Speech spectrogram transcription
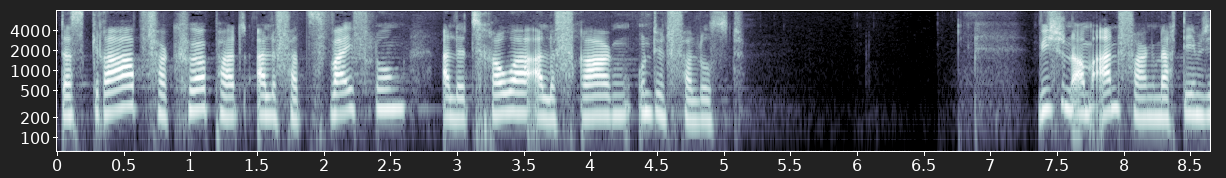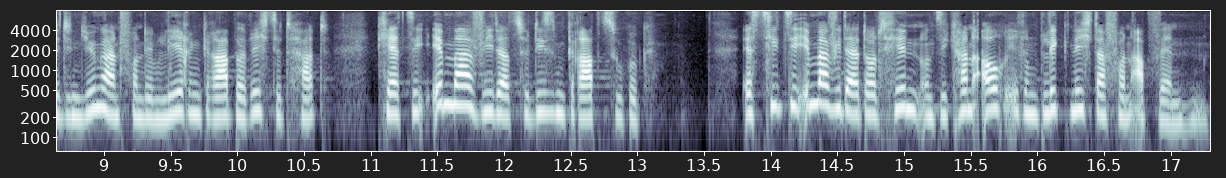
Das Grab verkörpert alle Verzweiflung, alle Trauer, alle Fragen und den Verlust. Wie schon am Anfang, nachdem sie den Jüngern von dem leeren Grab berichtet hat, kehrt sie immer wieder zu diesem Grab zurück. Es zieht sie immer wieder dorthin und sie kann auch ihren Blick nicht davon abwenden.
